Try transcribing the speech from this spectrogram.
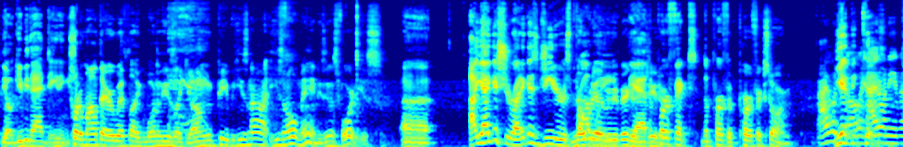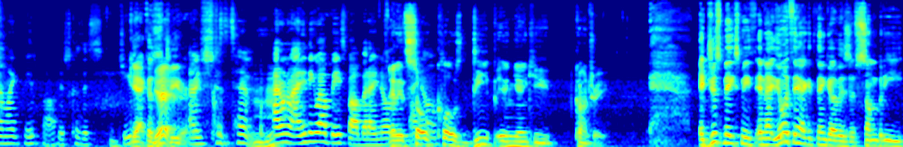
Yo, give me that dating put shit. him out there with like one of these like young people. He's not. He's an old man. He's in his forties. Uh, yeah, I guess you're right. I guess Jeter is Nobody probably will ever be bigger yeah than the Jeter. perfect the perfect, The perfect perfect storm. I would Yeah, go, and I don't even like baseball just because it's Jeter. yeah because Yeah. it's Jeter. I mean, just because it's him. I don't know anything about baseball, but I know. And it's I so know. close, deep in Yankee country. It just makes me, and I, the only thing I can think of is if somebody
